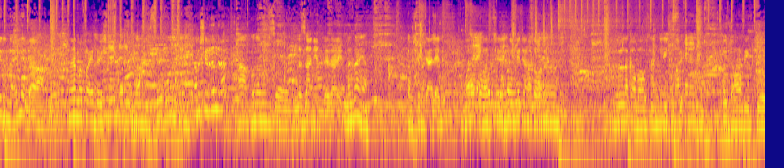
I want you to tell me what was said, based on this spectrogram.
ಇಲ್ಲಿಂದ ಇಲ್ಲೇ ನಮ್ಮ ಫ್ರೈಡ್ ರೈಸ್ ತಬಶೀರ್ ಅಂದ್ರೆ ಲಸಾನಿಯ ಲಸಾನಿಯ ತಬಶೀರ್ ಲಿಮಿಟ್ ಅಂಡ್ ಸೋರ್ ಗುಲ್ಲ ಕಬಾಬ್ ಬಾರ್ಬಿಕ್ಯೂ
